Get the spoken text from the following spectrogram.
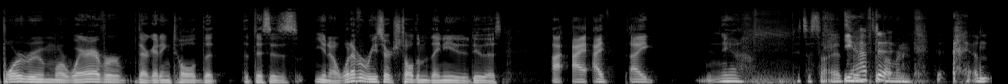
boardroom or wherever they're getting told that that this is you know whatever research told them they needed to do this. I i i, I yeah it's a it's you a- have it's a to. Um,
